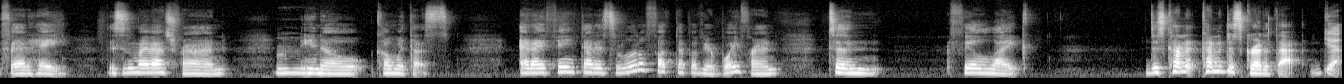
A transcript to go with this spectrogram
said, hey, this is my best friend. Mm-hmm. You know, come with us. And I think that it's a little fucked up of your boyfriend to feel like just kind of kind of discredit that. Yeah.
